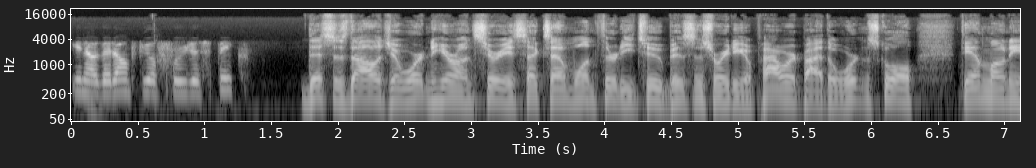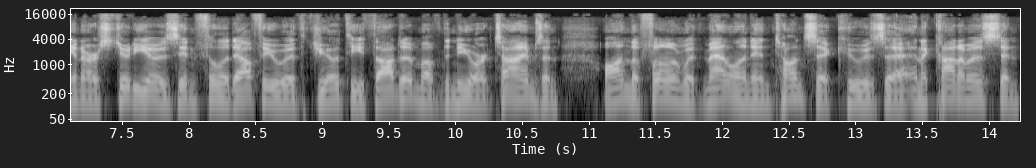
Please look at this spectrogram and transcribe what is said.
you know, they don't feel free to speak. This is Knowledge at Wharton here on Sirius XM 132, Business Radio, powered by the Wharton School. Dan Loney in our studios in Philadelphia with Jyoti Thottam of the New York Times, and on the phone with Madeline Antoncic, who is uh, an economist and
